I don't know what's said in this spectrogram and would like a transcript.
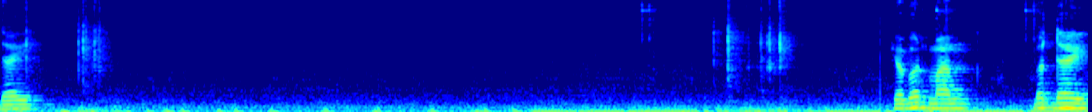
day your birth month, birthday,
